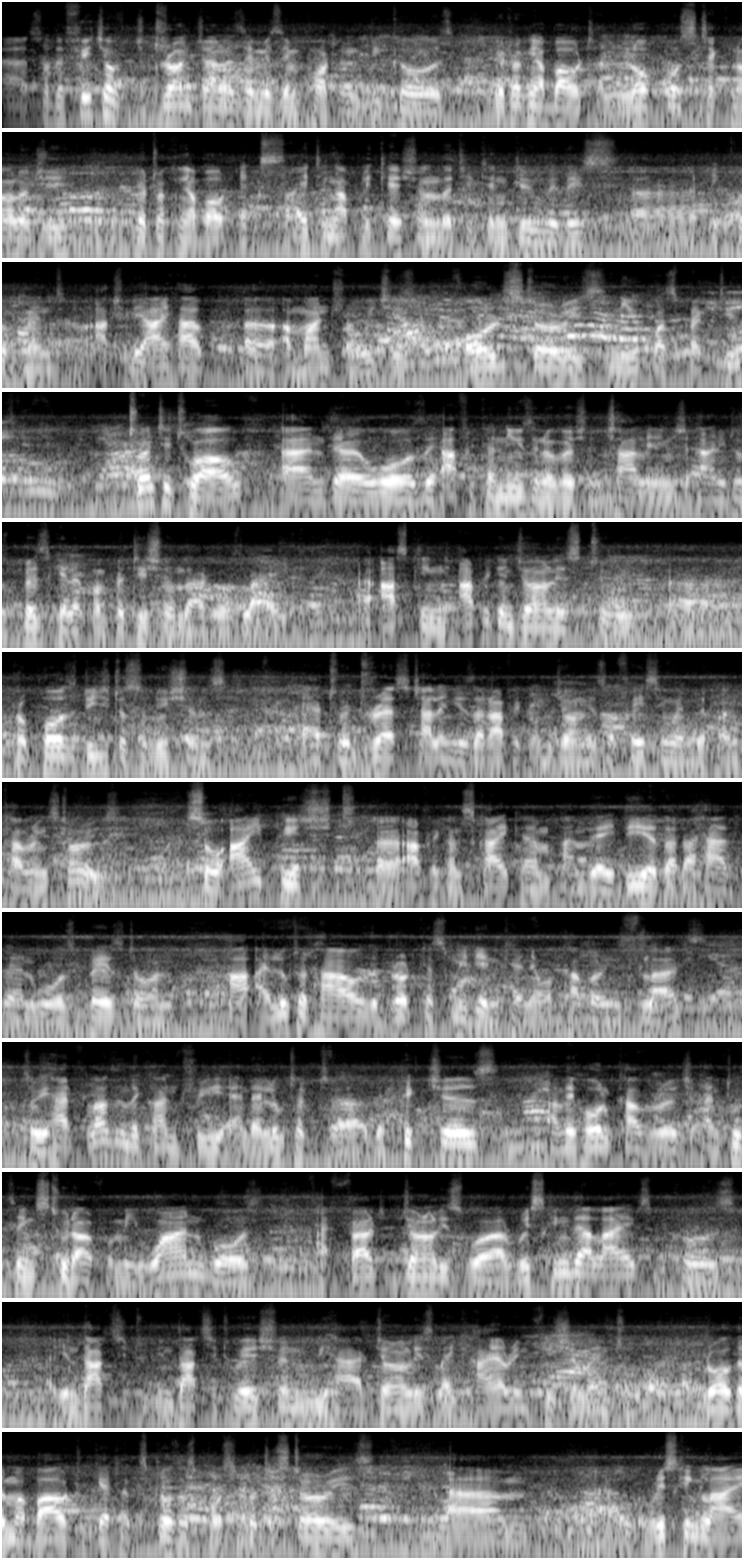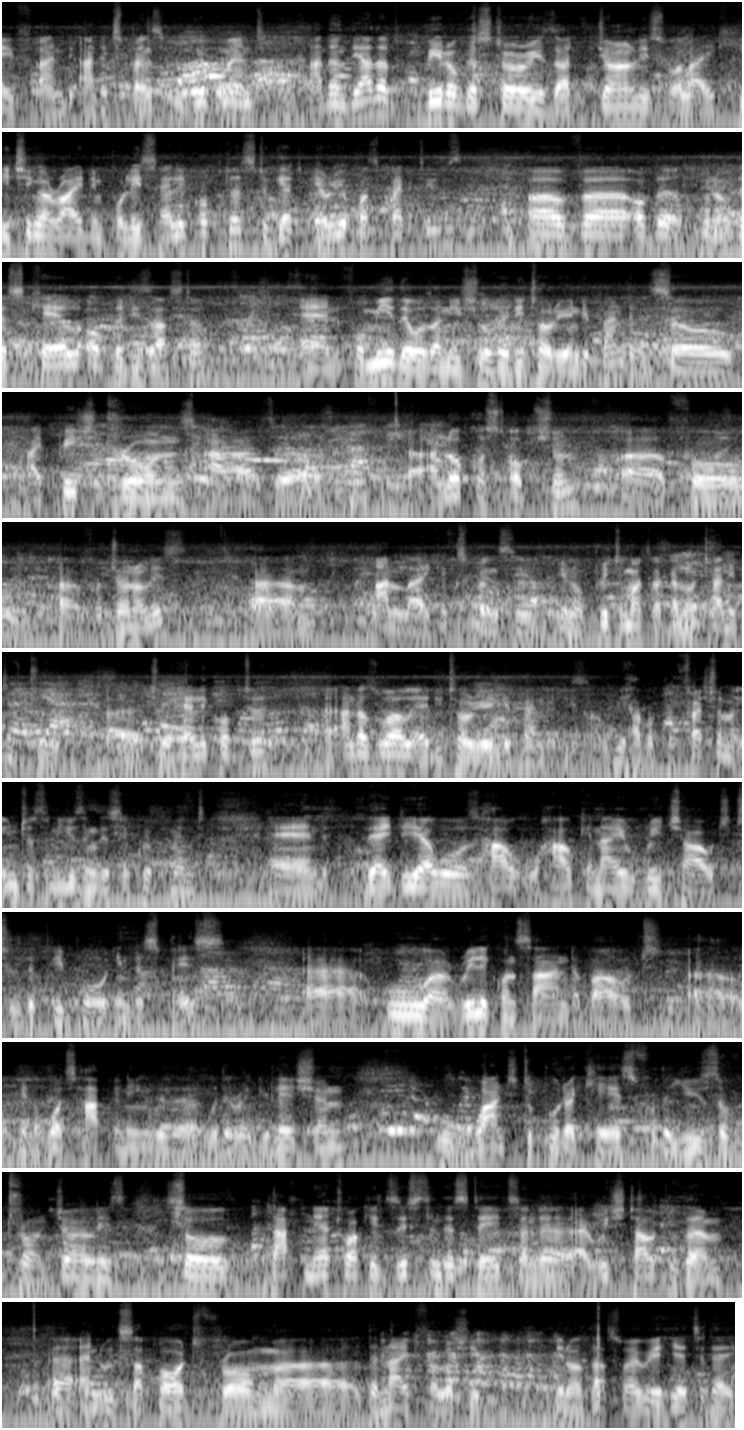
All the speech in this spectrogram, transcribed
Uh, so the future of drone journalism is important because you're talking about a low-cost technology. You're talking about exciting applications that you can do with this uh, equipment. Actually, I have uh, a mantra which is old stories, new perspectives. 2012, and there was the African News Innovation Challenge, and it was basically a competition that was like asking African journalists to uh, propose digital solutions uh, to address challenges that African journalists are facing when they're uncovering stories. So I pitched uh, African Skycam, and the idea that I had then was based on how I looked at how the broadcast media in Kenya were covering floods. So we had floods in the country, and I looked at uh, the pictures and the whole coverage, and two things stood out for me. One was I felt journalists were risking their lives because in that in that situation we had journalists like hiring fishermen to roll them about to get as close as possible to stories. Um, uh, risking life and, and expensive equipment. And then the other bit of the story is that journalists were like hitching a ride in police helicopters to get aerial perspectives of, uh, of the, you know, the scale of the disaster. And for me, there was an issue of editorial independence. So I pitched drones as a, a low-cost option uh, for, uh, for journalists. Um, unlike expensive, you know, pretty much like an alternative to, uh, to a helicopter, uh, and as well editorial independence. You know, we have a professional interest in using this equipment, and the idea was how, how can I reach out to the people in the space uh, who are really concerned about, uh, you know, what's happening with the, with the regulation, who want to put a case for the use of drone journalists. So that network exists in the States, and uh, I reached out to them, uh, and with support from the Knight Fellowship. You know, that's why we're here today.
